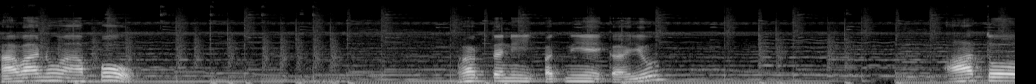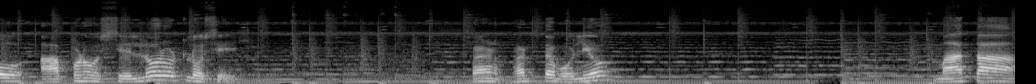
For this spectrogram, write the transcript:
ખાવાનું આપો. ભક્તની પત્નીએ કહ્યું, આ તો આપણો છેલ્લો રોટલો છે. પણ ભક્ત બોલ્યો, માતા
